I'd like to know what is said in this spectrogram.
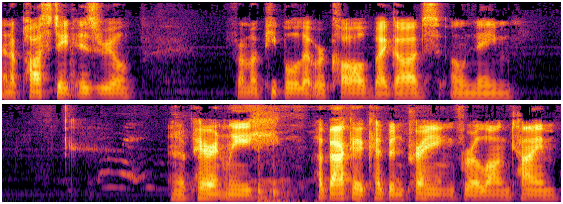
and apostate Israel, from a people that were called by God's own name. And apparently, Habakkuk had been praying for a long time,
